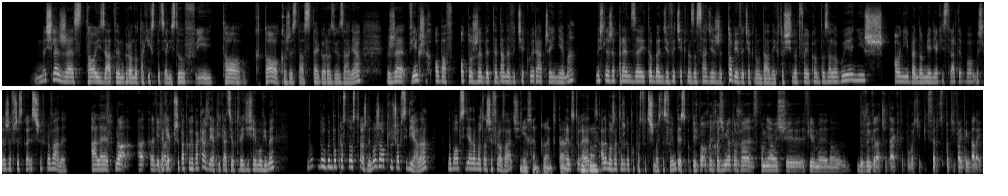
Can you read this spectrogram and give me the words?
Myślę, że stoi za tym grono takich specjalistów i to, kto korzysta z tego rozwiązania, że większych obaw o to, żeby te dane wyciekły, raczej nie ma. Myślę, że prędzej to będzie wyciek na zasadzie, że tobie wyciekną dane i ktoś się na twoje konto zaloguje, niż oni będą mieli jakieś straty, bo myślę, że wszystko jest szyfrowane. Ale, no, ale wiesz, tak ale... jak w przypadku chyba każdej aplikacji, o której dzisiaj mówimy, no, byłbym po prostu ostrożny. Może oprócz Obsidiana, no bo Obsidiana można szyfrować. Jest end-to-end, tak. End-to-end, mhm. ale można też go po prostu trzymać na swoim dysku. Wiesz, bo chodzi mi o to, że wspomniałeś y, firmy no, dużych graczy, tak, typu właśnie Pixar, Spotify i tak dalej.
